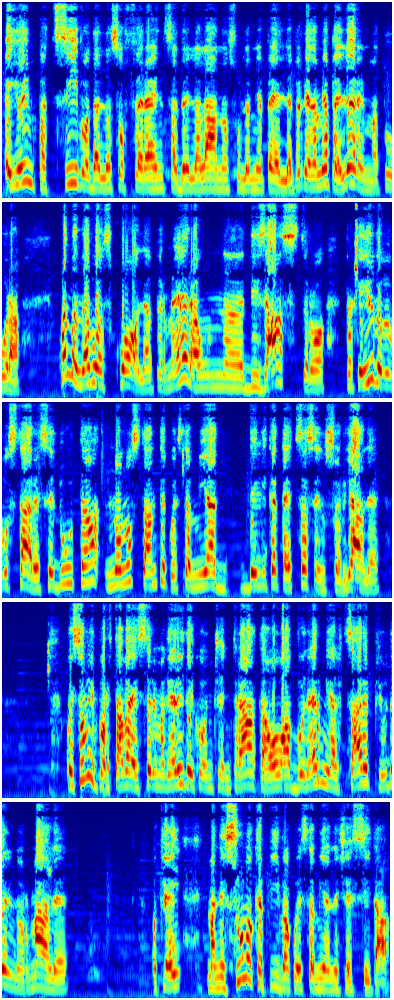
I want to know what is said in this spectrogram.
e io impazzivo dalla sofferenza della lana sulla mia pelle, perché la mia pelle era immatura quando andavo a scuola per me era un eh, disastro perché io dovevo stare seduta nonostante questa mia delicatezza sensoriale. Questo mi portava a essere magari deconcentrata o a volermi alzare più del normale. Ok? Ma nessuno capiva questa mia necessità.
